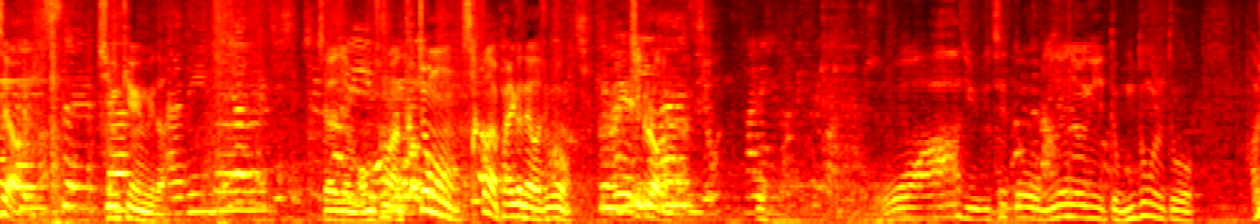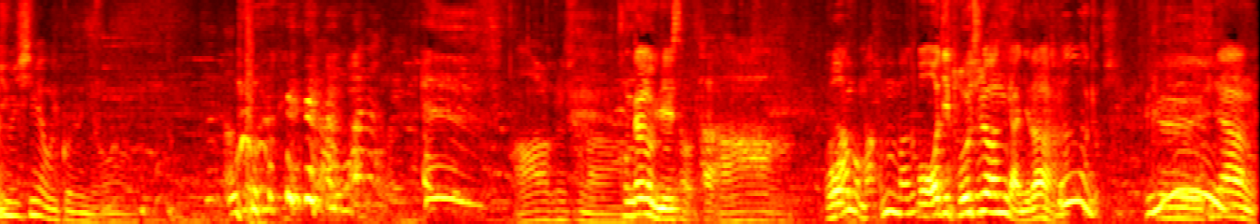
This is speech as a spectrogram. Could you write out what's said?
안녕하세요. 지훈캠입니다. 제가 지금 엄청난 특종 사건을 발견해가지고 찍으러 갑니다. 와, 지금 밑에 또 민현 형이 또 운동을 또 아주 열심히 하고 있거든요. 아, 그러시구나. 건강을 위해서 다. 아, 뭐, 한번 마, 한번 맞아. 뭐 어디 보여주려고 하는 게 아니라 오, 그 그냥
